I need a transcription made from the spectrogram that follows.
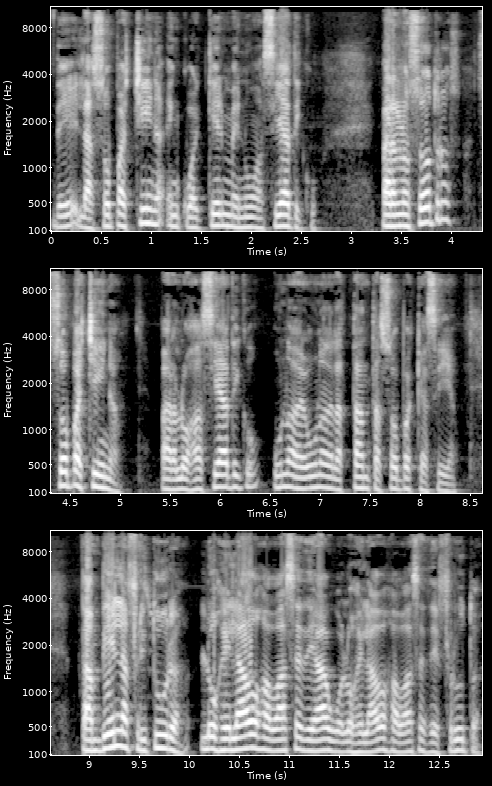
de la sopa china en cualquier menú asiático. Para nosotros, sopa china. Para los asiáticos, una de, una de las tantas sopas que hacían. También la fritura, los helados a base de agua, los helados a base de fruta.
